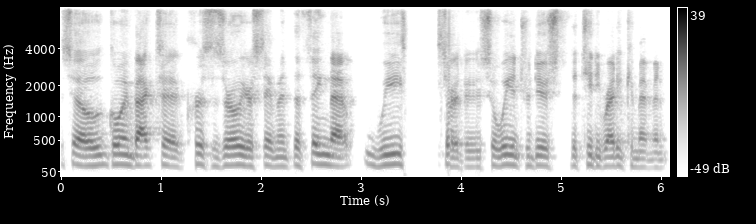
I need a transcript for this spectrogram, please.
so. Going back to Chris's earlier statement, the thing that we started, so we introduced the TD Ready commitment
